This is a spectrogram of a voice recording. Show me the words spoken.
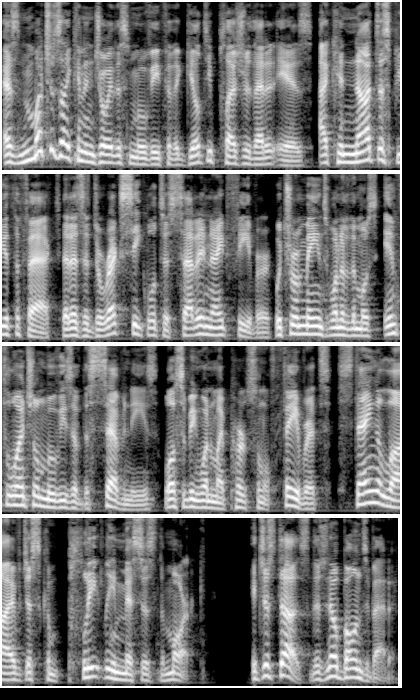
As much as I can enjoy this movie for the guilty pleasure that it is, I cannot dispute the fact that as a direct sequel to Saturday Night Fever, which remains one of the most influential movies of the 70s, while also being one of my personal favorites, Staying Alive just completely misses the mark. It just does. There's no bones about it.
